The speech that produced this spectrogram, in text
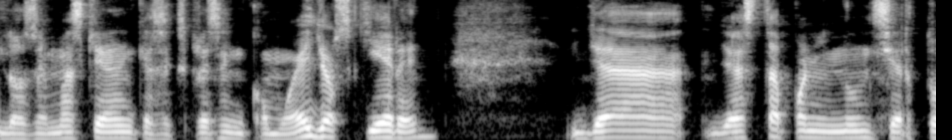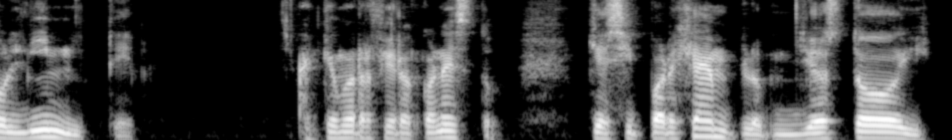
los demás quieren que se expresen como ellos quieren, ya, ya está poniendo un cierto límite. ¿A qué me refiero con esto? Que si, por ejemplo, yo estoy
